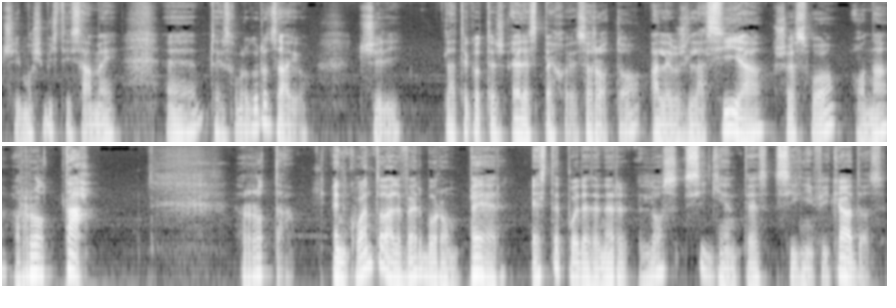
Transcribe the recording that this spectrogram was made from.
czyli musi być tej samej, e, tego samego rodzaju. Czyli dlatego też el espejo jest roto, ale już la silla, krzesło, ona rota. Rota. En cuanto al verbo romper, este puede tener los siguientes significados.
